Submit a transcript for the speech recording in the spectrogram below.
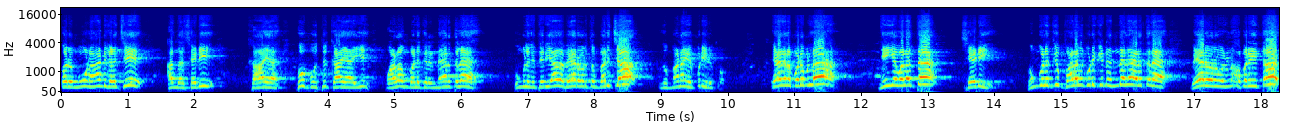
ஒரு மூணு ஆண்டு கழிச்சு அந்த செடி காய பூ பூத்து காயாகி பழம் பழுக்கிற நேரத்துல உங்களுக்கு தெரியாத வேற ஒருத்தன் பறிச்சா உங்க மனம் எப்படி இருக்கும்? வேதனைப்படும்ல? நீங்க வளர்த்த செடி உங்களுக்கு பலன் கொடுக்கின்ற இந்த நேரத்துல வேறொருவன் அபரித்தால்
